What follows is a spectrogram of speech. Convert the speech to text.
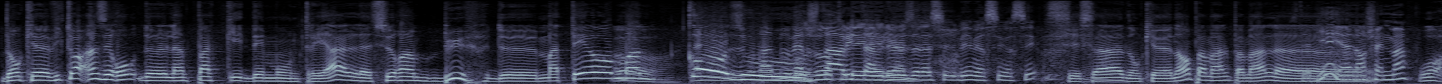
Donc euh, victoire 1-0 de l'Impact de Montréal sur un but de Matteo La nouvelle Bonjour star tous les haters de la série B, merci, merci. C'est ça. Donc euh, non, pas mal, pas mal. euh, C'était bien, hein, l'enchaînement. Wow.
